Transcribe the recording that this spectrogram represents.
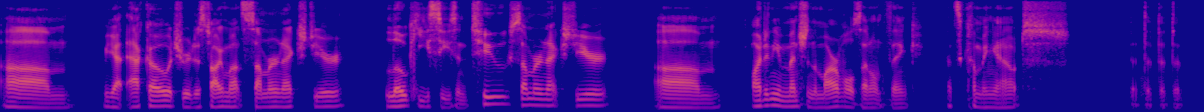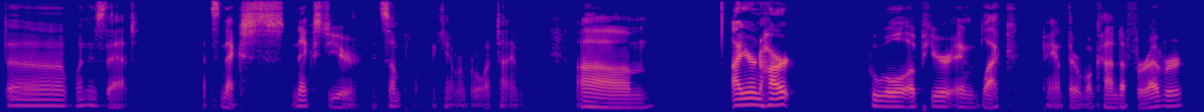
Um, we got Echo, which we were just talking about, summer next year. Loki season two, summer next year. Um, oh, I didn't even mention the Marvels. I don't think that's coming out. Da, da, da. When is that? That's next next year at some point. I can't remember what time. Um, Ironheart, who will appear in Black Panther: Wakanda Forever,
